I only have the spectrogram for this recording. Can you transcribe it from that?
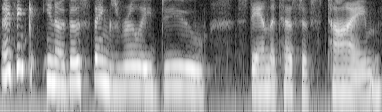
And I think, you know, those things really do stand the test of time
